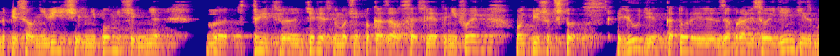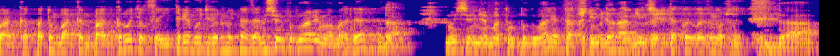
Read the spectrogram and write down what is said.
написал невидящий или не помнящий, мне твит интересным очень показался, если это не фейк. Он пишет, что люди, которые забрали свои деньги из банка, потом банк банкротился и требуют вернуть назад. Мы сегодня поговорим об этом. А, да? Да. Мы сегодня об этом поговорим. Так, так что удивлен, неужели такое возможно? Да,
